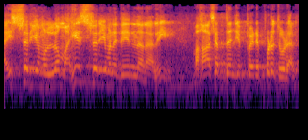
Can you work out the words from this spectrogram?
ఐశ్వర్యముల్లో మహేశ్వర్యం అనేది ఏంది అనాలి? మహాశబ్దం చెప్పేటప్పుడు చూడాలి.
